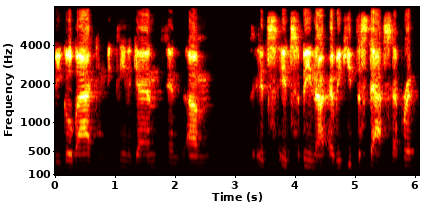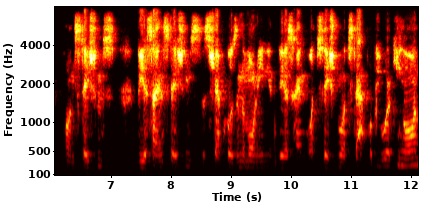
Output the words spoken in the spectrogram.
We go back and we clean again, and um, it's it's been uh, we keep the staff separate on stations we assign stations. The chef goes in the morning and they assign what station, what staff will be working on.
